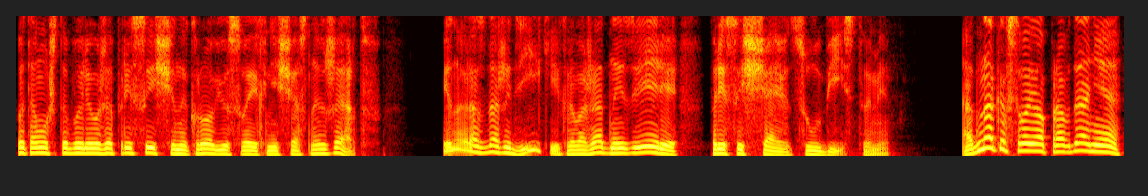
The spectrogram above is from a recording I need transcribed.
потому что были уже присыщены кровью своих несчастных жертв. Иной раз даже дикие кровожадные звери присыщаются убийствами. Однако в свое оправдание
